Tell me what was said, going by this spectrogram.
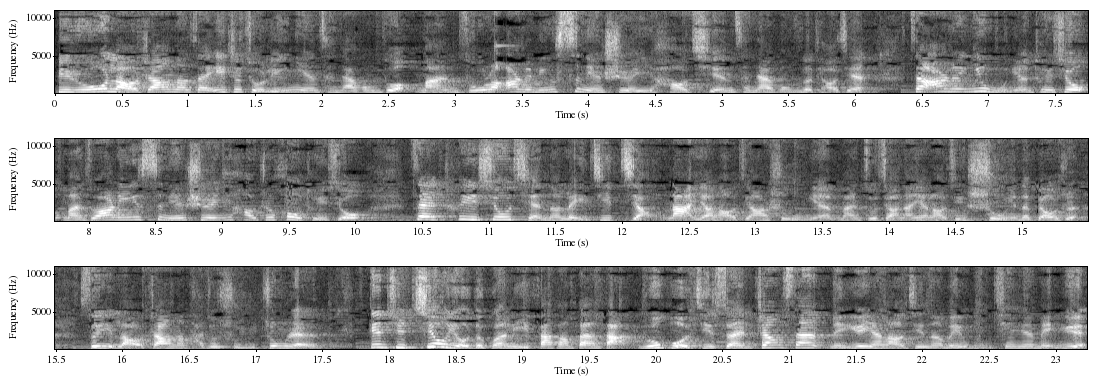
比如老张呢，在一九九零年参加工作，满足了二零零四年十月一号前参加工作的条件，在二零一五年退休，满足二零一四年十月一号之后退休，在退休前呢累计缴纳养老金二十五年，满足缴纳养老金十五年的标准，所以老张呢他就属于中人。根据旧有的管理发放办法，如果计算张三每月养老金呢为五千元每月，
